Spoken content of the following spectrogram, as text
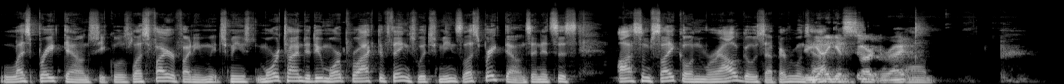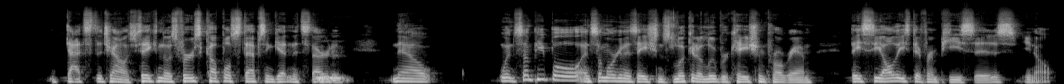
Less breakdowns equals less firefighting which means more time to do more proactive things which means less breakdowns. And it's this awesome cycle and morale goes up. Everyone's you got to get started right? Um, that's the challenge taking those first couple steps and getting it started. Mm-hmm. now when some people and some organizations look at a lubrication program they see all these different pieces you know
